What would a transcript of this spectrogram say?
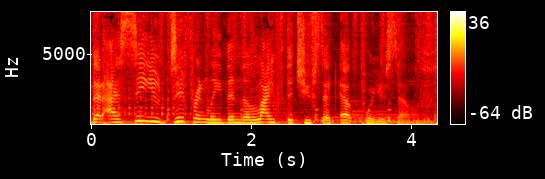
that I see you differently than the life that you've set up for yourself.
